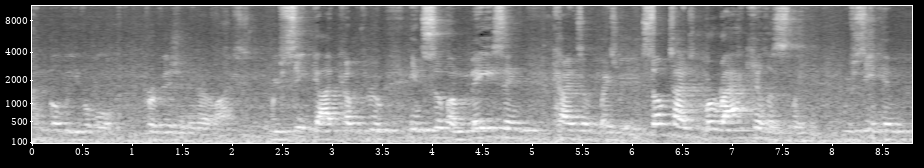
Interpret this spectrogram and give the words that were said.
unbelievable provision in our lives. We've seen God come through in some amazing kinds of ways. Sometimes miraculously, we've seen Him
